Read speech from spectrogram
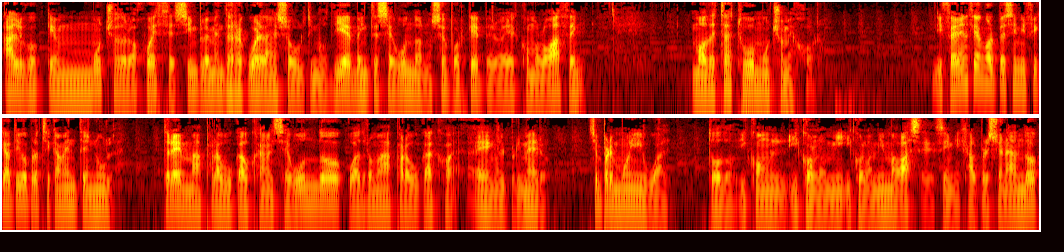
algo que muchos de los jueces simplemente recuerdan esos últimos 10, 20 segundos, no sé por qué, pero es como lo hacen. Modesta estuvo mucho mejor. Diferencia en golpe significativo prácticamente nula. Tres más para Bukauska en el segundo, cuatro más para Bukauska en el primero. Siempre muy igual todo y con, y con, y con la misma base. Es Mijal presionando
